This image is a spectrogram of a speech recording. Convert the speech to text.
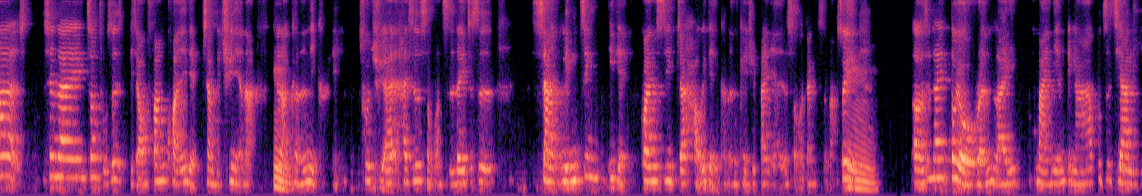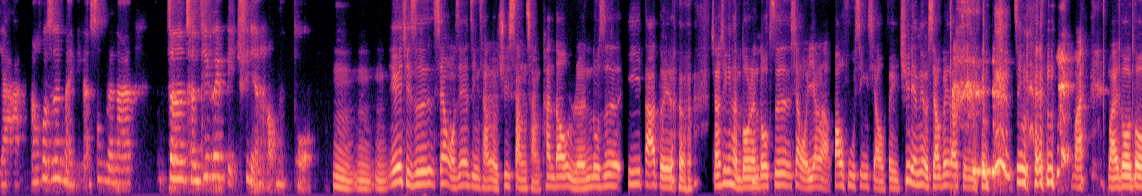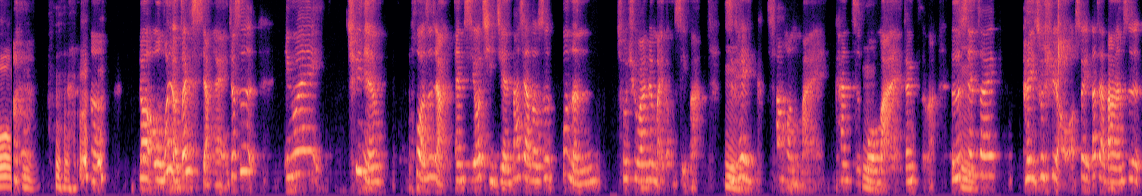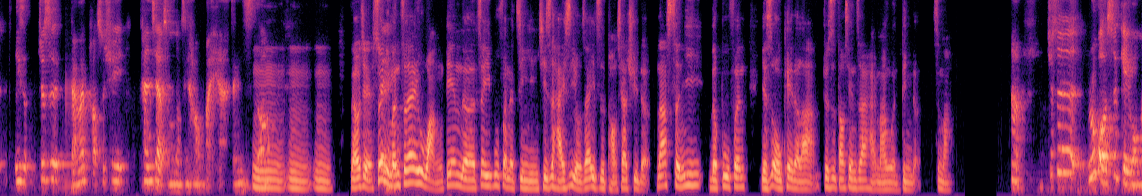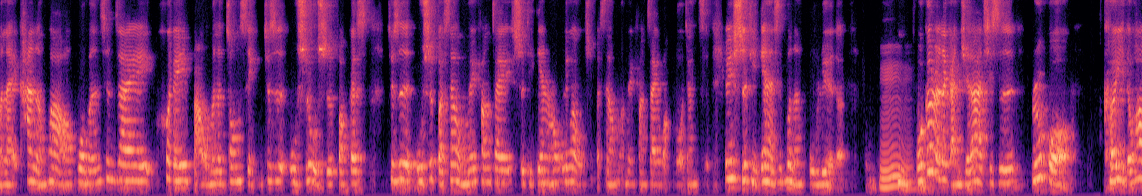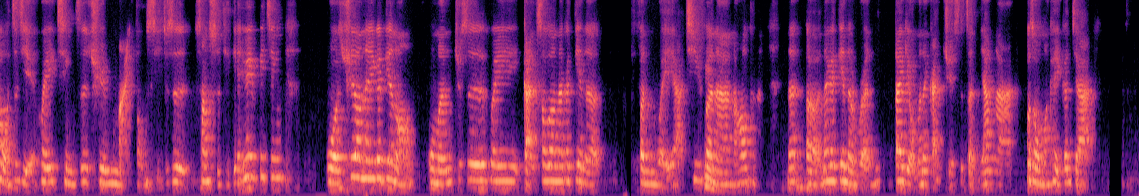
现在政府是比较放宽一点，相比去年啊，对吧？可能你可以出去，还还是什么之类，就是想临近一点，关系比较好一点，可能可以去拜年还是什么这样子嘛。所以，呃，现在都有人来买年饼啊，布置家里呀，然后或者是买饼来送人啊，真的成绩会比去年好很多。嗯嗯嗯，因为其实像我现在经常有去商场看到人都是一大堆的，相信很多人都 是像我一样啊，报复性消费。去年没有消费到今年，今年买买多多。嗯，有我们有在想哎，就是因为去年或者是讲 MCO 期间，大家都是不能出去外面买东西嘛，只可以上网买、看直播买这样子嘛。可是现在。可以出去哦，所以大家当然是一直就是赶快跑出去看一下有什么东西好买啊，这样子哦。嗯嗯嗯，了解。所以你们在网店的这一部分的经营，其实还是有在一直跑下去的。那生意的部分也是 OK 的啦，就是到现在还蛮稳定的，是吗？嗯，就是如果是给我们来看的话哦，我们现在会把我们的中心就是五十五十 focus。就是五十 percent 我们会放在实体店，然后另外五十 percent 我们会放在网络这样子，因为实体店还是不能忽略的。嗯，我个人的感觉啊，其实如果可以的话，我自己也会亲自去买东西，就是上实体店，因为毕竟我去到那一个店哦，我们就是会感受到那个店的氛围啊、气氛啊，然后可能那呃那个店的人带给我们的感觉是怎样啊，或者我们可以更加。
